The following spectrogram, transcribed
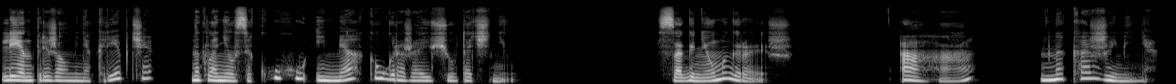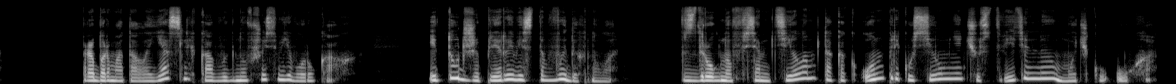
Лен прижал меня крепче, наклонился к уху и мягко угрожающе уточнил. «С огнем играешь?» «Ага, накажи меня», — пробормотала я, слегка выгнувшись в его руках. И тут же прерывисто выдохнула, вздрогнув всем телом, так как он прикусил мне чувствительную мочку уха.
